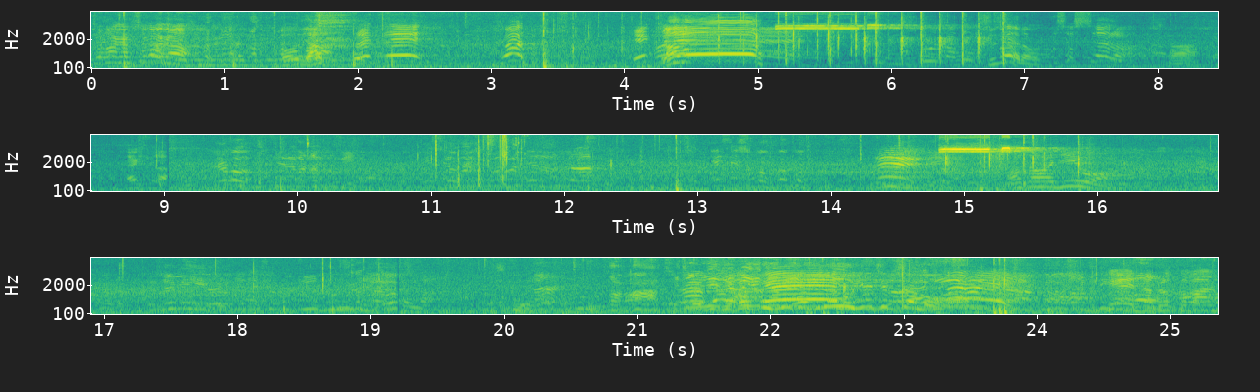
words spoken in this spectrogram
Przewaga, przewaga! Plecy! Ładuj! Dzięki! Brawo! 3-0. Muszę strzela! Ekstra! O to chodziło! Jedzie przemo! Nie, zablokowany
